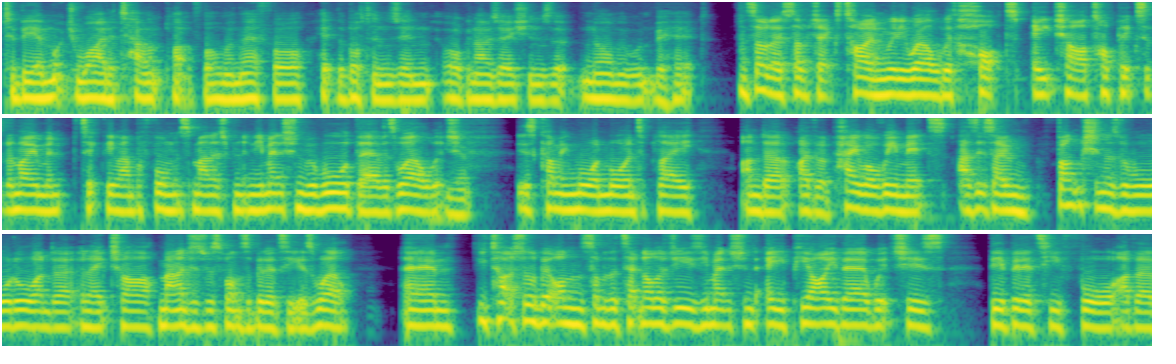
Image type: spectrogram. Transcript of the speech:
to be a much wider talent platform and therefore hit the buttons in organizations that normally wouldn't be hit. And some of those subjects tie in really well with hot HR topics at the moment, particularly around performance management. And you mentioned reward there as well, which yep. is coming more and more into play under either a payroll remit as its own function as reward or under an HR manager's responsibility as well. Um, you touched a little bit on some of the technologies. You mentioned API there, which is the ability for other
